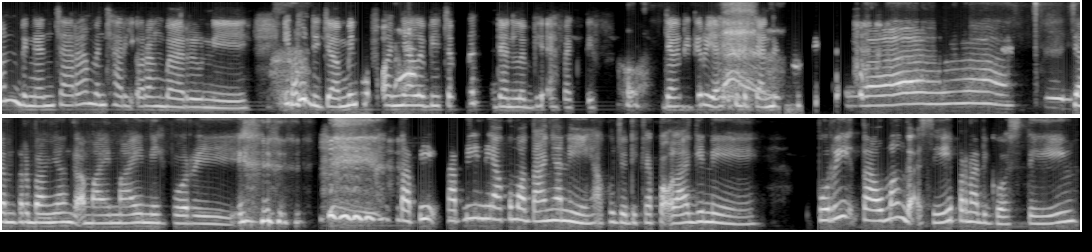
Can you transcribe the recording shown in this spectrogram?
on dengan cara mencari orang baru nih. Itu dijamin move on-nya lebih cepat dan lebih efektif. Jangan ditiru ya, itu bercanda. Wah, jam terbangnya nggak main-main nih Puri. Tapi tapi ini aku mau tanya nih, aku jadi kepo lagi nih. Puri trauma nggak sih pernah di ghosting?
